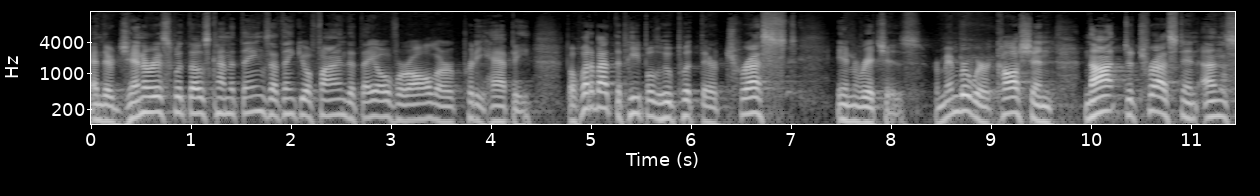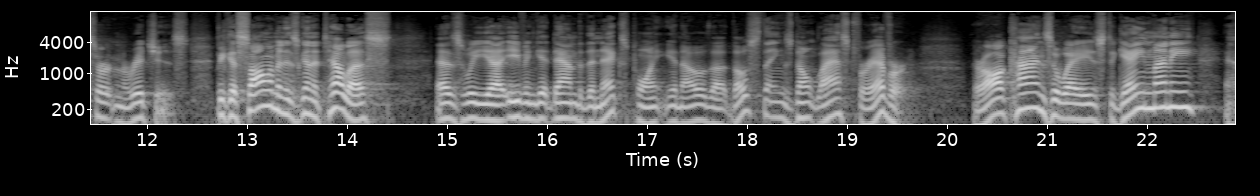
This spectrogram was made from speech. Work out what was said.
and they're generous with those kind of things, I think you'll find that they overall are pretty happy. But what about the people who put their trust in riches? Remember, we're cautioned not to trust in uncertain riches because Solomon is going to tell us. As we uh, even get down to the next point, you know, the, those things don't last forever. There are all kinds of ways to gain money, and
